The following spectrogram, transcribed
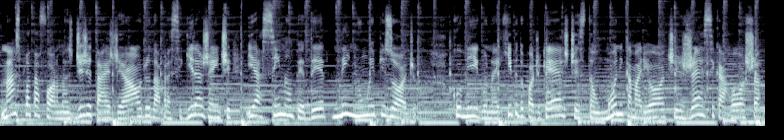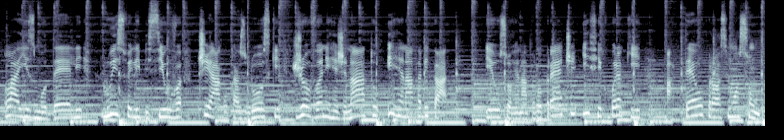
Nas plataformas digitais de áudio dá para seguir a gente e assim não perder nenhum episódio. Comigo na equipe do podcast estão Mônica Mariotti, Jéssica Rocha, Laís Modelli, Luiz Felipe Silva, Tiago Kazuroski, Giovanni Reginato e Renata Bittar. Eu sou Renata Loprete e fico por aqui. Até o próximo assunto.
